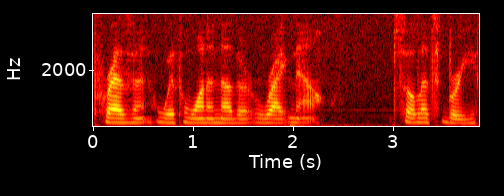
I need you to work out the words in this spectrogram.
present with one another right now. So let's breathe.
